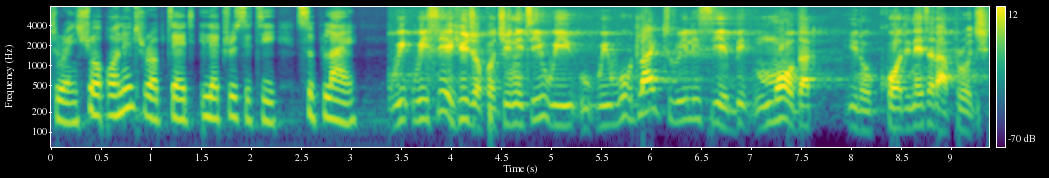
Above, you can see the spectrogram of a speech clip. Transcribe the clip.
to ensure uninterrupted electricity supply. We, we see a huge opportunity. We, we would like to really see a bit more of that you know, coordinated approach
